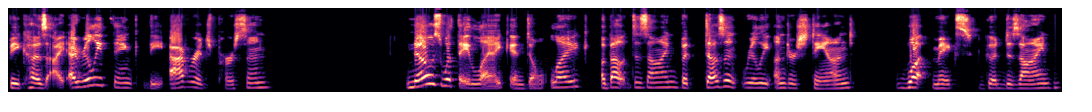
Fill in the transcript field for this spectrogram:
Because I, I really think the average person knows what they like and don't like about design, but doesn't really understand what makes good design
